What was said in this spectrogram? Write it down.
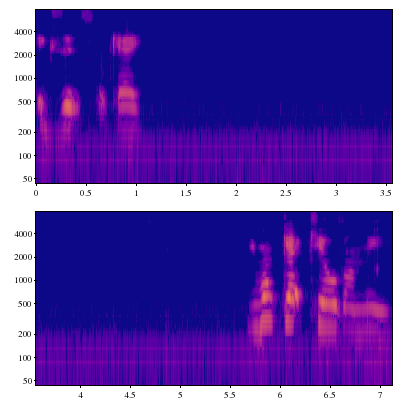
exist, okay? You won't get kills on me.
